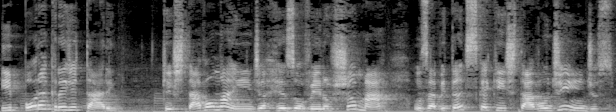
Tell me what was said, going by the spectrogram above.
E por acreditarem que estavam na Índia, resolveram chamar os habitantes que aqui estavam de índios.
